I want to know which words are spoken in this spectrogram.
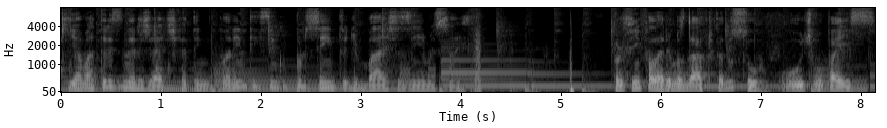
que a matriz energética tem 45% de baixas em emissões. Por fim, falaremos da África do Sul, o último país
